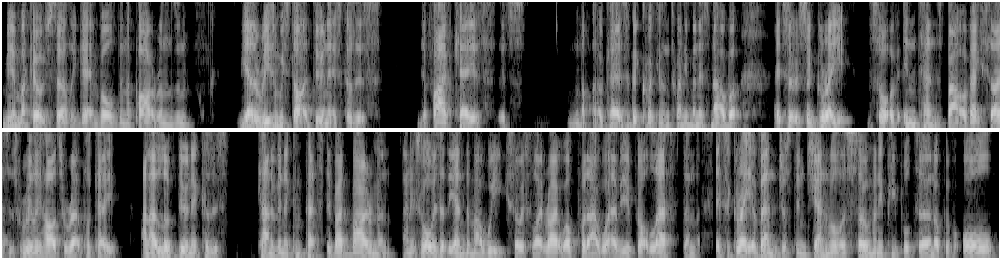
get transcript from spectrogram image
me and my coach certainly get involved in the park runs. And yeah, the reason we started doing it is because it's a 5K. It's it's not okay. It's a bit quicker than 20 minutes now, but it's a, it's a great sort of intense bout of exercise. It's really hard to replicate, and I love doing it because it's kind of in a competitive environment and it's always at the end of my week so it's like right well put out whatever you've got left and it's a great event just in general as so many people turn up of all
